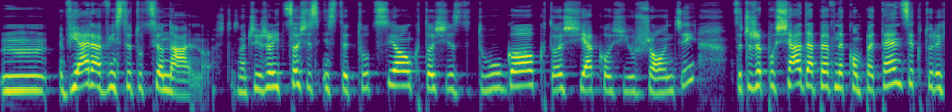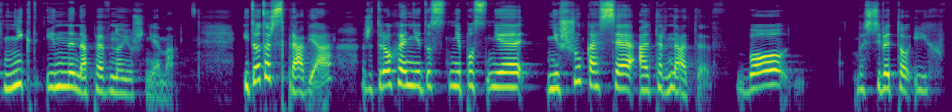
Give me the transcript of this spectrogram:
mm, wiara w instytucjonalność. To znaczy, jeżeli coś jest instytucją, ktoś jest długo, ktoś jakoś już rządzi, to znaczy, że posiada pewne kompetencje, których nikt inny na pewno już nie ma. I to też sprawia, że trochę nie, dos, nie, nie, nie szuka się alternatyw, bo właściwie to ich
